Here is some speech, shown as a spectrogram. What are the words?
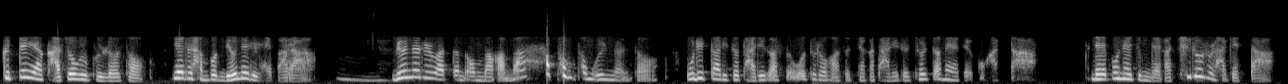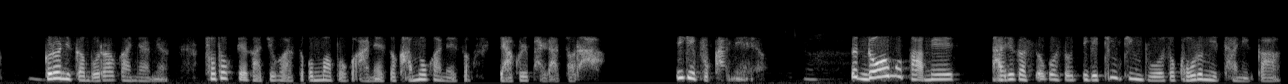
그때야 가족을 불러서 얘를 한번 면회를 해봐라. 음, 네. 면회를 왔던 엄마가 막 펑펑 울면서 우리 딸이 저 다리가 썩어 들어가서 제가 다리를 절단해야 될 것 같다. 내보내좀 내가 치료를 하겠다. 음. 그러니까 뭐라고 하냐면 소독제 가지고 와서 엄마 보고 안에서 감옥 안에서 약을 발라줘라. 이게 북한이에요. 아. 너무 밤에 다리가 썩어서 이게 팅팅 부어서 고름이 차니까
